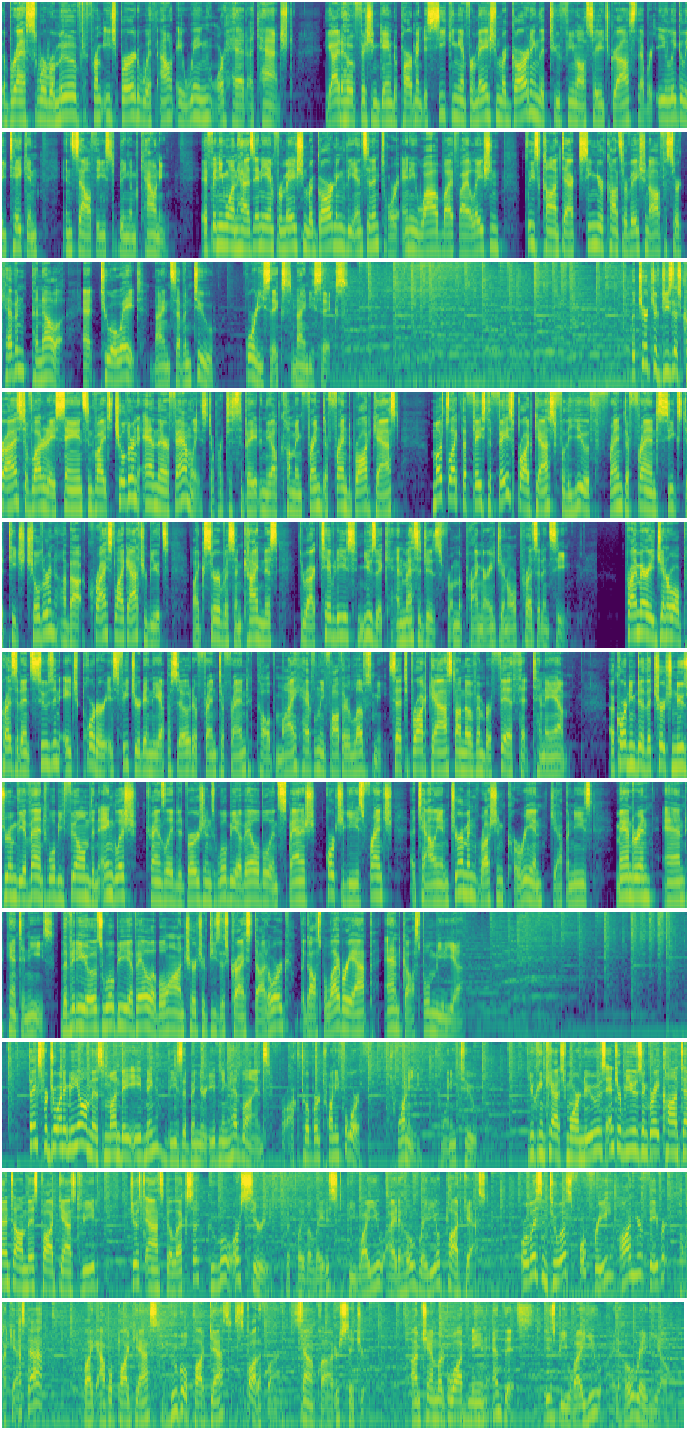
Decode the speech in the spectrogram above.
The breasts were removed from each bird without a wing or head attached. The Idaho Fish and Game Department is seeking information regarding the two female sage grouse that were illegally taken in southeast Bingham County. If anyone has any information regarding the incident or any wildlife violation, please contact Senior Conservation Officer Kevin Pinella at 208 972 4696. The Church of Jesus Christ of Latter day Saints invites children and their families to participate in the upcoming Friend to Friend broadcast. Much like the face to face broadcast for the youth, Friend to Friend seeks to teach children about Christ like attributes like service and kindness through activities, music, and messages from the primary general presidency. Primary General President Susan H. Porter is featured in the episode of Friend to Friend called My Heavenly Father Loves Me, set to broadcast on November 5th at 10 a.m. According to the church newsroom, the event will be filmed in English. Translated versions will be available in Spanish, Portuguese, French, Italian, German, Russian, Korean, Japanese, Mandarin, and Cantonese. The videos will be available on churchofjesuschrist.org, the Gospel Library app, and Gospel Media. Thanks for joining me on this Monday evening. These have been your evening headlines for October 24th, 2022. You can catch more news, interviews, and great content on this podcast feed. Just ask Alexa, Google, or Siri to play the latest BYU Idaho radio podcast. Or listen to us for free on your favorite podcast app, like Apple Podcasts, Google Podcasts, Spotify, SoundCloud, or Stitcher. I'm Chandler Guadagnine, and this is BYU Idaho Radio.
